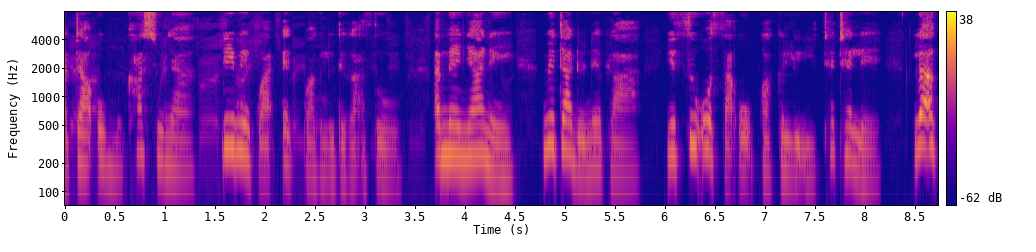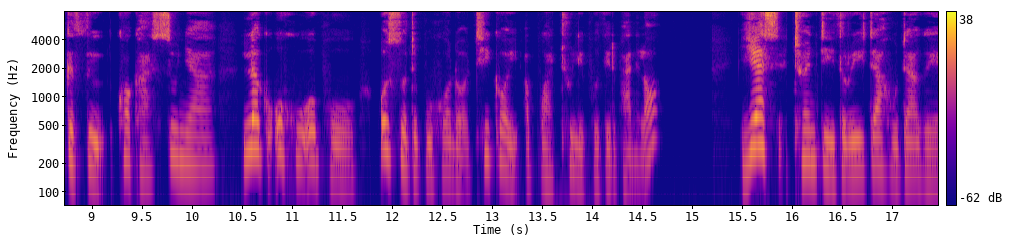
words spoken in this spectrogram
အတာအုံမခဆုညာတိမေပွာအက်ပွာကလူတကအသူအမေညာနေမေတ္တာတွေနဲ့ဖလာယဆုအိုစာအိုပွာကလူဤထက်ထက်လေလအကစုခော့ခါဆုညာလကအိုခုအိုဖိုအိုဆိုတပူခေါ်တော့ထီကိုအပွာထူလီဖိုတိဖာနေလော Yes 23တာဟူတာကေ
